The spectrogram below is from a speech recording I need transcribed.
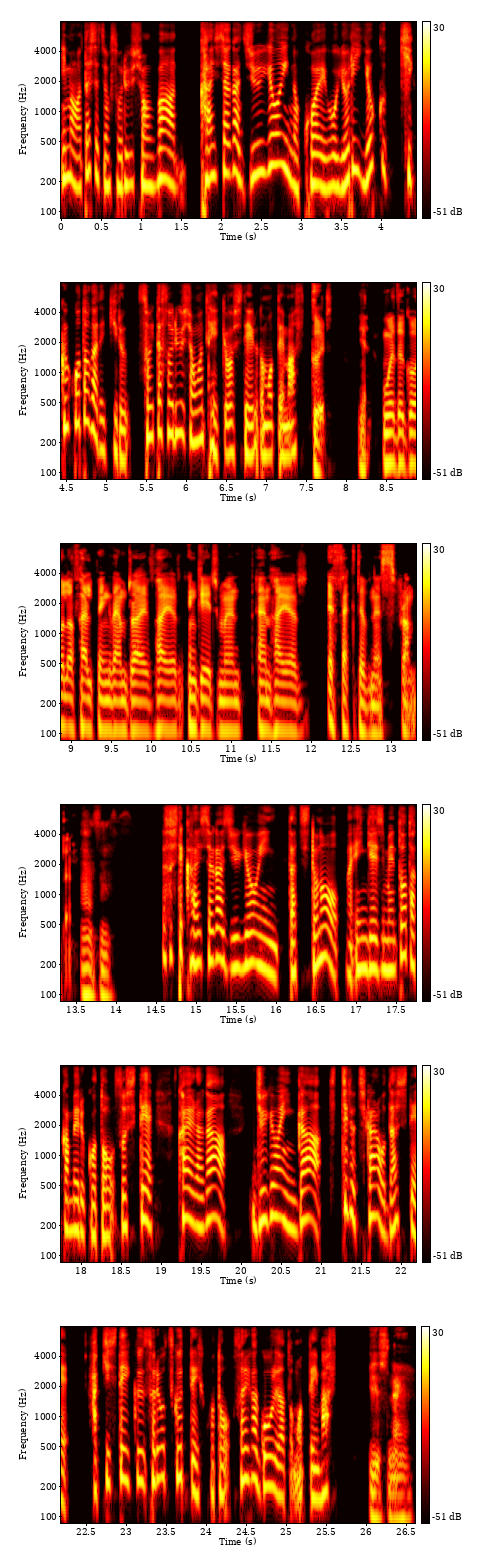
今私たちのソリューションは、会社が従業員の声をよりよく聞くことができる、そういったソリューションを提供していると思っています。Good. Yeah, with the goal of helping them drive higher engagement and higher effectiveness from them. そして会社が従業員たちとのまあエンゲージメントを高めること、そして彼らが、従業員がきっちりと力を出して発揮していく、それを作っていくこと、それがゴールだと思っています。いいですね。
